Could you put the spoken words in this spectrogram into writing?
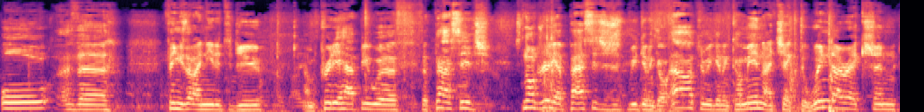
all the things that I needed to do. I'm pretty happy with the passage. Not really a passage, it's just we're gonna go out and we're gonna come in. I checked the wind direction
